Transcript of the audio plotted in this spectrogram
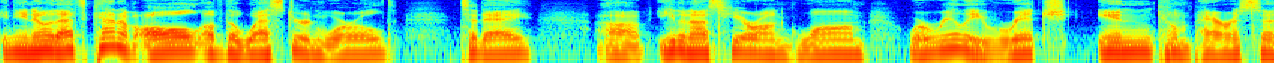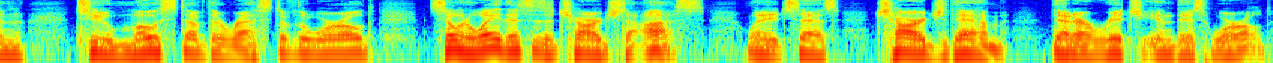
And you know, that's kind of all of the Western world today. Uh, even us here on Guam, we're really rich in comparison to most of the rest of the world. So, in a way, this is a charge to us when it says, charge them that are rich in this world,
